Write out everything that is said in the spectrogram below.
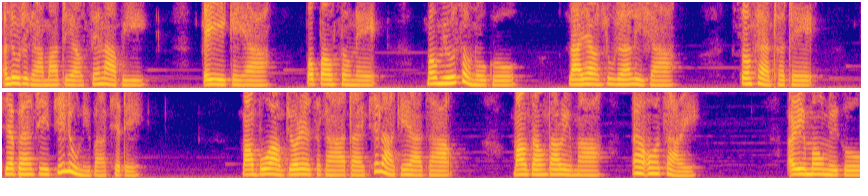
အလူတကာမတယောက်ဆင်းလာပြီးကရီကရာ ပေါပေါဆုံနဲ့မုံမျိုးစုံတို့ကို လာရောက်လှူဒါန်းလီရှာစွန့်ခံထွက်တဲ့ပြပန်းကြီးပြည့်လူနေပါဖြစ်တယ်။မောင်ဘိုးအောင်ပြောတဲ့စကားအတိုင်းဖြစ်လာခဲ့တာကြောင့်မောင်ချောင်းသားတွေမှာအံ့ဩကြတယ်။အရီမုံတွေကို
